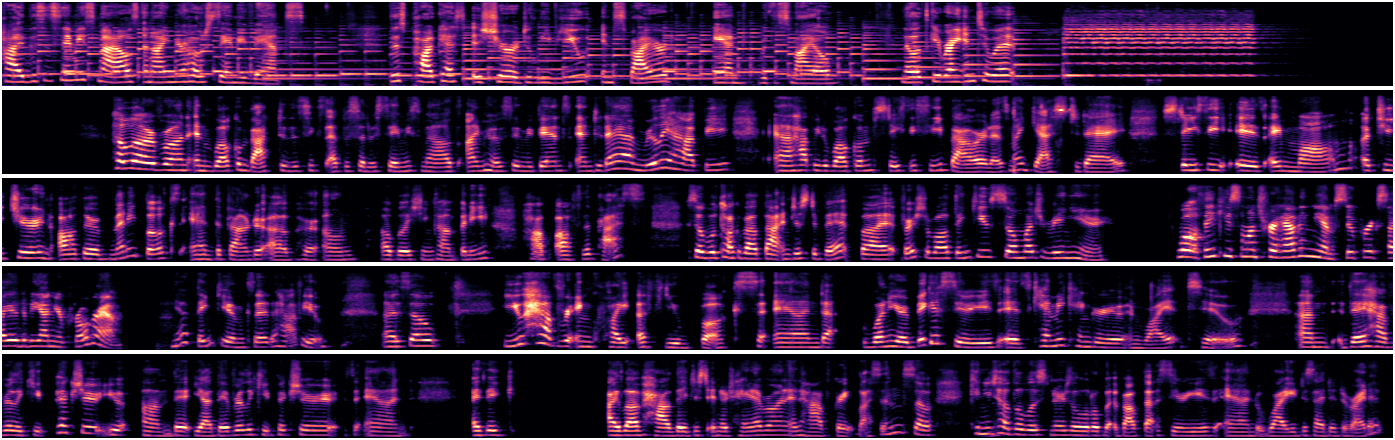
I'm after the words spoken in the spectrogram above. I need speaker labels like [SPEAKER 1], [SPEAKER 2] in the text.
[SPEAKER 1] Hi, this is Sammy Smiles, and I'm your host, Sammy Vance. This podcast is sure to leave you inspired and with a smile. Now let's get right into it. Hello, everyone, and welcome back to the sixth episode of Sammy Smiles. I'm your host Sammy Vance, and today I'm really happy, uh, happy to welcome Stacy C. Bauer as my guest today. Stacy is a mom, a teacher, and author of many books, and the founder of her own publishing company, Hop Off the Press. So we'll talk about that in just a bit. But first of all, thank you so much for being here.
[SPEAKER 2] Well, thank you so much for having me. I'm super excited to be on your program.
[SPEAKER 1] Yeah, thank you. I'm excited to have you. Uh, so, you have written quite a few books, and one of your biggest series is Cami Kangaroo and Wyatt too. Um, they have really cute picture. You um, they yeah, they have really cute pictures, and I think I love how they just entertain everyone and have great lessons. So, can you mm-hmm. tell the listeners a little bit about that series and why you decided to write it?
